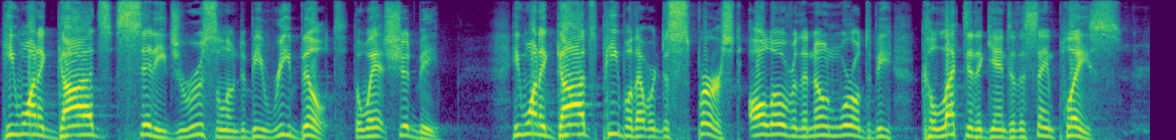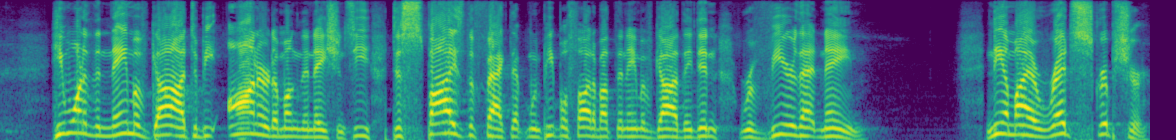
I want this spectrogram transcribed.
He wanted God's city, Jerusalem, to be rebuilt the way it should be. He wanted God's people that were dispersed all over the known world to be collected again to the same place. He wanted the name of God to be honored among the nations. He despised the fact that when people thought about the name of God, they didn't revere that name. Nehemiah read scripture.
